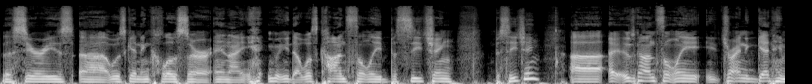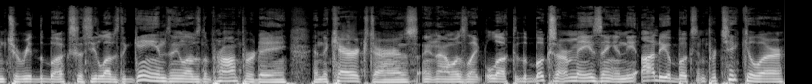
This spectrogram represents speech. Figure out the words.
the series uh, was getting closer, and I you know, was constantly beseeching beseeching. Uh, it was constantly trying to get him to read the books because he loves the games and he loves the property and the characters. And I was like, look, the books are amazing, and the audiobooks in particular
